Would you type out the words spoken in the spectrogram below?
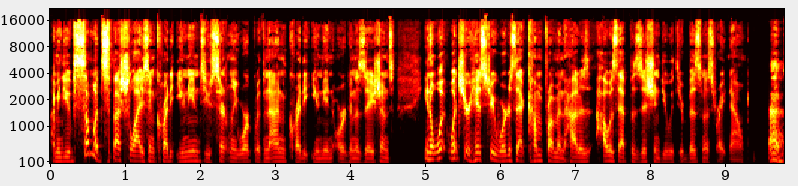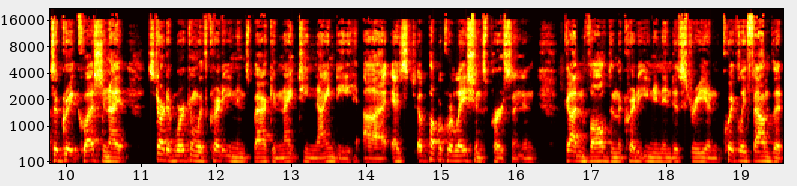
I mean, you've somewhat specialized in credit unions. You certainly work with non-credit union organizations. You know, what, what's your history? Where does that come from, and how does how has that positioned you with your business right now? That's a great question. I started working with credit unions back in 1990 uh, as a public relations person, and got involved in the credit union industry, and quickly found that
